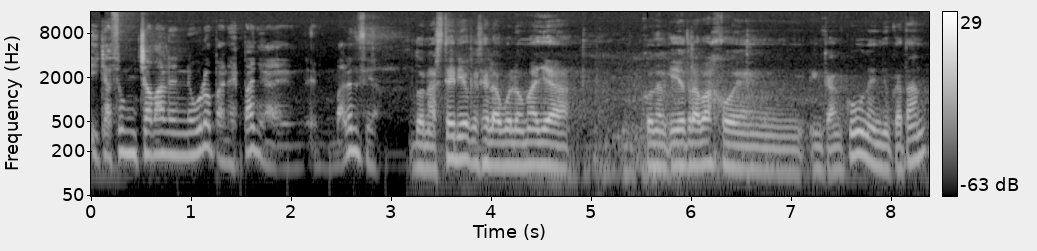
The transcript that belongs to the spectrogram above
¿Y qué hace un chamán en Europa, en España, en, Valencia? Don Asterio, que es el abuelo maya con el que yo trabajo en, Cancún, en Yucatán,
